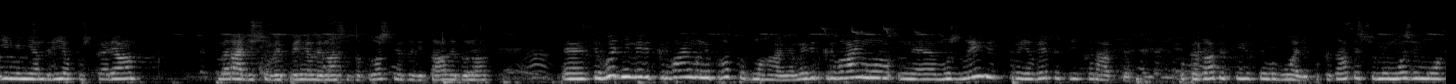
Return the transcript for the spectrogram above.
імені Андрія Пушкаря. Ми раді, що ви прийняли наше запрошення, завітали до нас. Е, Сьогодні ми відкриваємо не просто змагання, ми відкриваємо е, можливість проявити свій характер, показати свою силу волі, показати, що ми можемо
